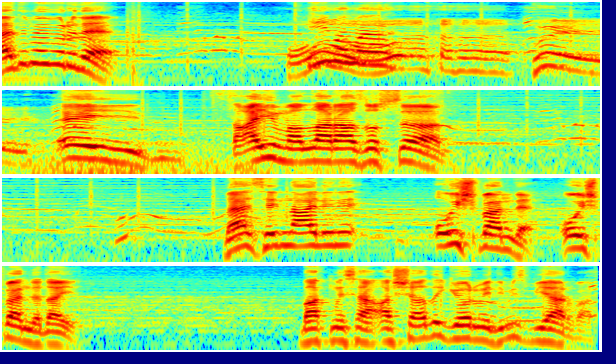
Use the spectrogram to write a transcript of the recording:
Uhu geldi mi öbürü de? İyiyim ama. Ey dayım Allah razı olsun. Ben senin aileni o iş bende. O iş bende dayı. Bak mesela aşağıda görmediğimiz bir yer var.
